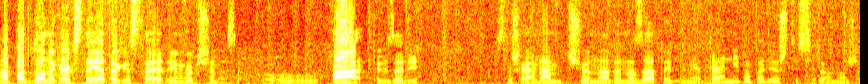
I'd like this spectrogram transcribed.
А поддоны как стоят, так и стоят, им вообще нас... А, ты сзади. Слушай, а нам что, надо назад или нет? Да, не попадешь ты все равно же.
